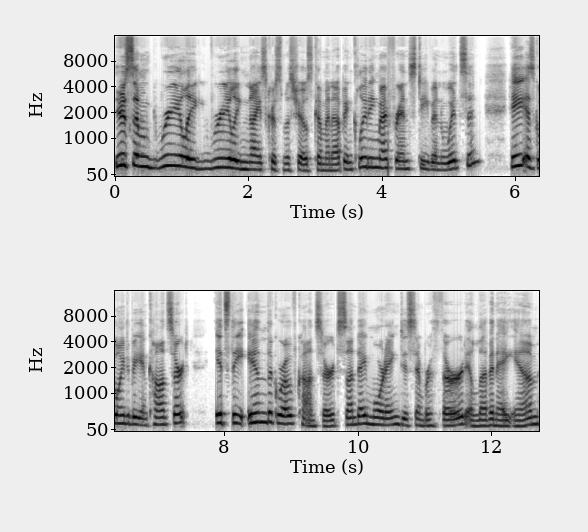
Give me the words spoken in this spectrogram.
There's some really, really nice Christmas shows coming up, including my friend Stephen Whitson. He is going to be in concert. It's the In the Grove concert, Sunday morning, December 3rd, 11 a.m.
